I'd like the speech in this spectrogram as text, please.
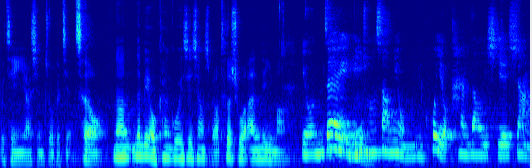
我建议要先做个检测哦。那那边有看过一些像是比较特殊的案例吗？有我们在临床上面，我们会有看到一些像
